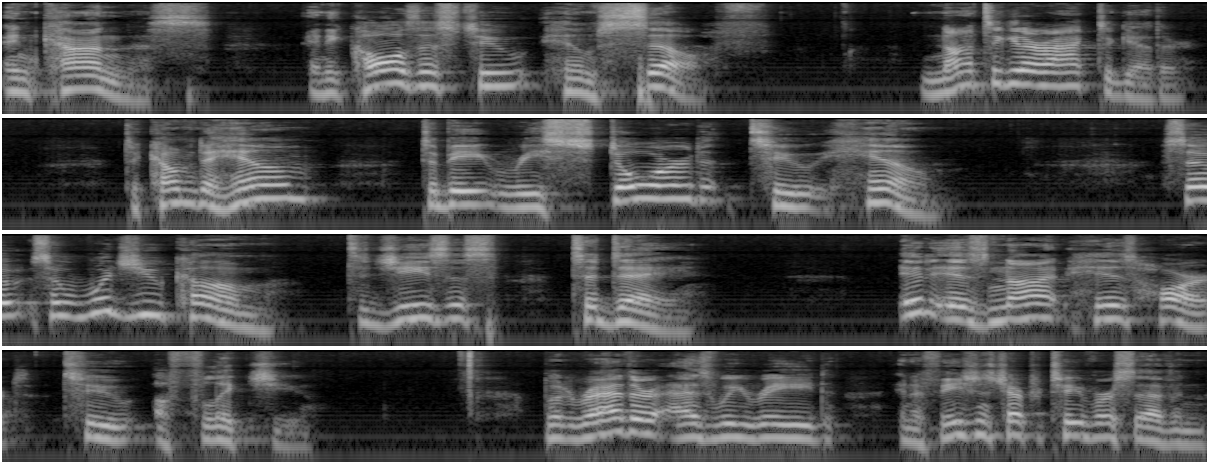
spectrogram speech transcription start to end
and kindness. And he calls us to himself, not to get our act together, to come to him, to be restored to him. So, so would you come to Jesus today? It is not his heart to afflict you, but rather, as we read in Ephesians chapter 2, verse 7,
